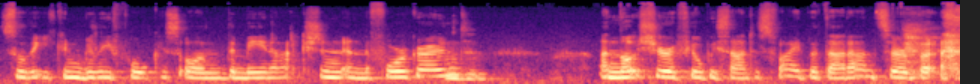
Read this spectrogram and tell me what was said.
so that you can really focus on the main action in the foreground. Mm-hmm. I'm not sure if you'll be satisfied with that answer, but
